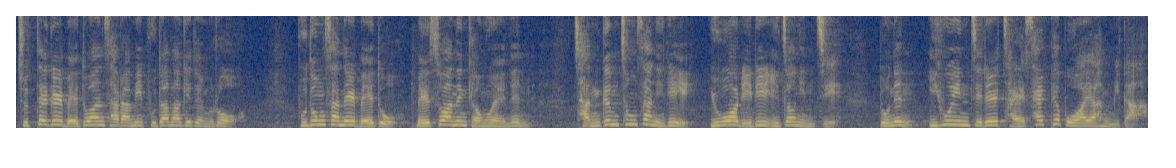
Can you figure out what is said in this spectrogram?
주택을 매도한 사람이 부담하게 되므로 부동산을 매도, 매수하는 경우에는 잔금 청산일이 6월 1일 이전인지 또는 이후인지를 잘 살펴보아야 합니다.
